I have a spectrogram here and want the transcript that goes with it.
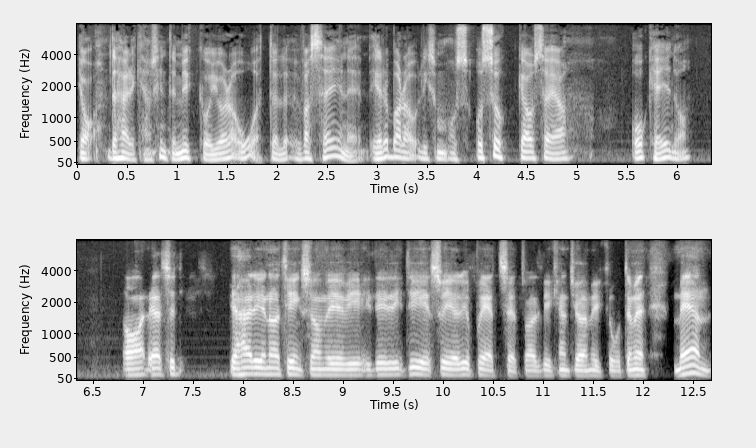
Ja, det här är kanske inte mycket att göra åt, eller vad säger ni? Är det bara liksom att, att sucka och säga okej okay då? Ja, alltså, det här är någonting som vi, vi det, det, så är det ju på ett sätt, va? vi kan inte göra mycket åt det. Men, men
